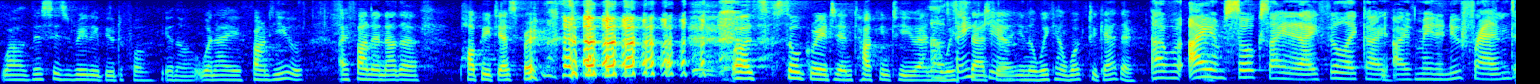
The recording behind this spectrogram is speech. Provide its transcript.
Wow, this is really beautiful. You know, when I found you, I found another Poppy Jasper. well, it's so great in talking to you, and I Oh, wish thank that Uh, you. you know we can work together. I, w- I am so excited. I feel like I, I've made a new friend,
